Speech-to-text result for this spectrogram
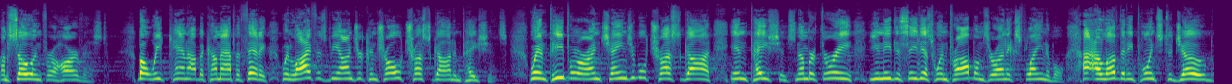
I'm sowing for a harvest. But we cannot become apathetic. When life is beyond your control, trust God in patience. When people are unchangeable, trust God in patience. Number three, you need to see this when problems are unexplainable. I, I love that he points to Job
